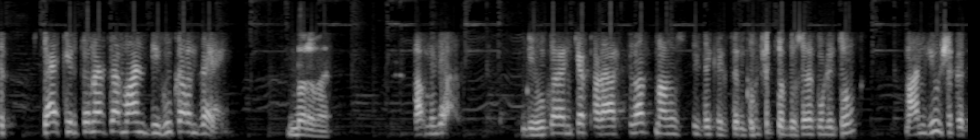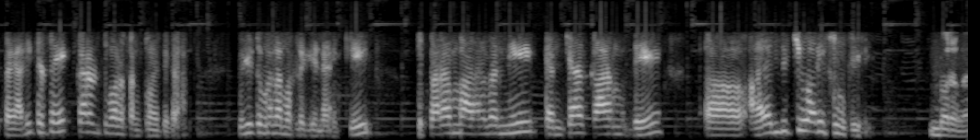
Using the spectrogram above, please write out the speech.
तर त्या कीर्तनाचा मान दिहूकरांचा आहे. बरोबर. हा म्हणजे देहूकरांच्या फळातलाच माणूस तिथे कीर्तन करू शकतो दुसरा कोणी तो मान घेऊ शकत नाही. आणि त्याचं एक कारण तुम्हाला सांगतो माहिती का? म्हणजे तुम्हाला म्हटलं गेलं आहे की तुकाराम महाराजांनी त्यांच्या काळामध्ये आळंदीची वारी सुरू केली. बरोबर.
